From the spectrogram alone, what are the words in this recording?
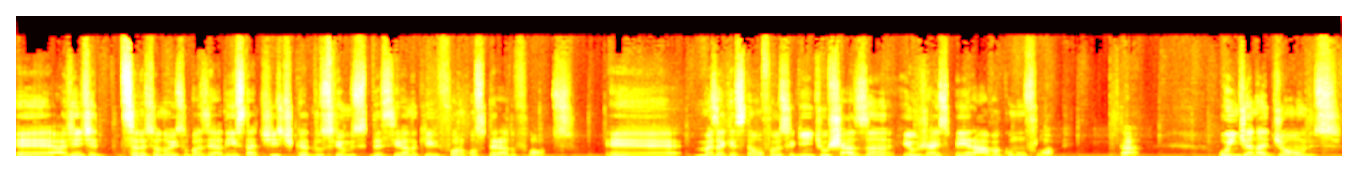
É, a gente selecionou isso baseado em estatística dos filmes desse ano que foram considerados flops. É, mas a questão foi o seguinte: o Shazam eu já esperava como um flop, tá? O Indiana Jones,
